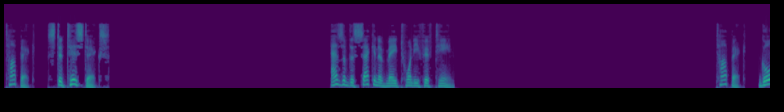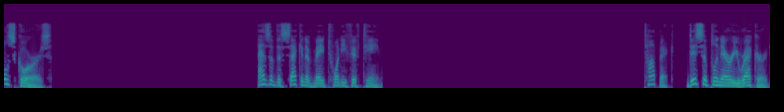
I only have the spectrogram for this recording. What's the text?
Topic: Statistics. As of the 2nd of May 2015. Topic: Goalscorers. As of the 2nd of May 2015. Topic: Disciplinary record.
